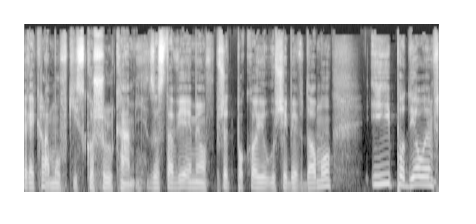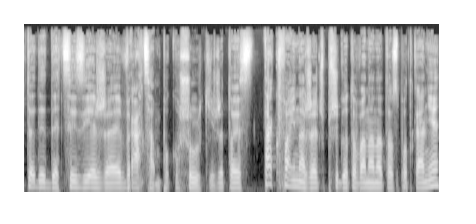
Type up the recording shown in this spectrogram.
reklamówki z koszulkami. Zostawiłem ją w przedpokoju u siebie w domu i podjąłem wtedy decyzję, że wracam po koszulki, że to jest tak fajna rzecz przygotowana na to spotkanie,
